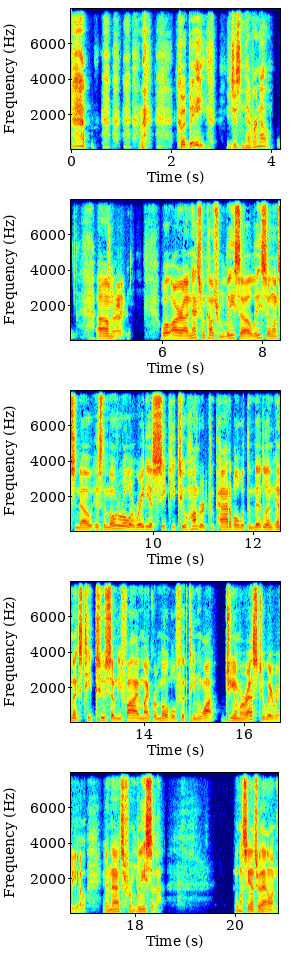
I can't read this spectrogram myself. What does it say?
Could be. You just never know. Um, That's right. Well, our uh, next one comes from Lisa. Lisa wants to know Is the Motorola Radius CP200 compatible with the Midland MXT275 Micromobile 15 watt GMRS two way radio? And that's from Lisa. Who wants to answer that one?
